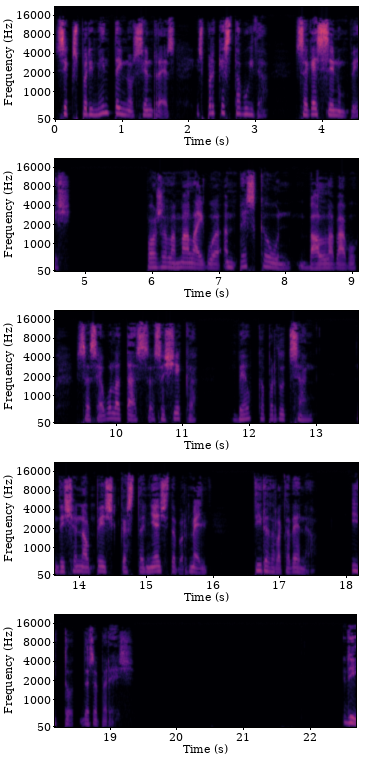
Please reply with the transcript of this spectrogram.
Si experimenta i no sent res, és perquè està buida. Segueix sent un peix. Posa la mà a l'aigua, en pesca un, va al lavabo, s'asseu a la tassa, s'aixeca, veu que ha perdut sang. Deixa anar el peix que estanyeix de vermell, tira de la cadena i tot desapareix. Di.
